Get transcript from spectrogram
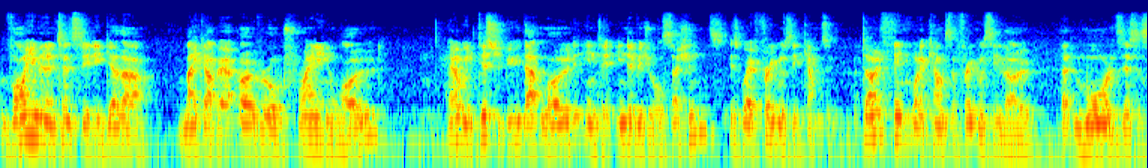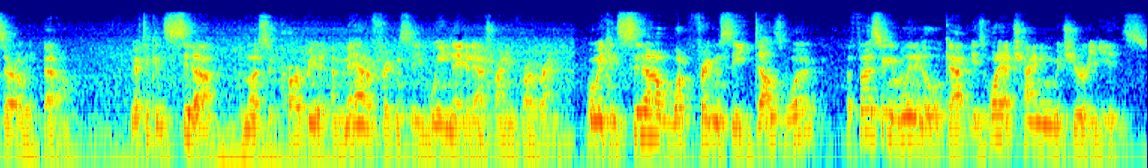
Volume and intensity together make up our overall training load. How we distribute that load into individual sessions is where frequency comes in. Don't think when it comes to frequency though that more is necessarily better. We have to consider the most appropriate amount of frequency we need in our training program. When we consider what frequency does work, the first thing we really need to look at is what our training maturity is.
